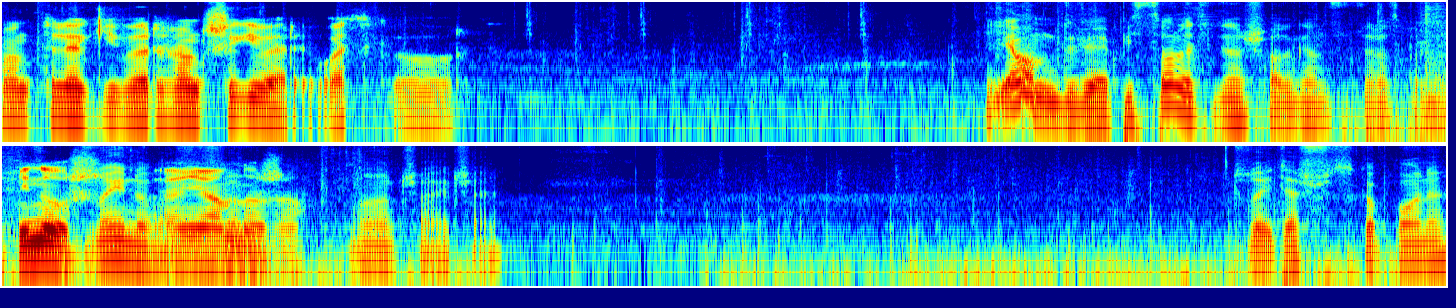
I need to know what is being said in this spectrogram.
Mam tyle giwer, mam trzy giwery. What kur... Ja mam dwie, pistolet i ten shotgun, co teraz pewnie I nóż. No i nóż. Ja nie mam noża. No, czekaj, czekaj. Tutaj też wszystko płonie.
